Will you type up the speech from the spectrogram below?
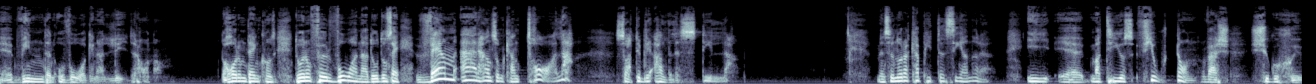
Eh, vinden och vågorna lyder honom. Då, har de den, då är de förvånade och de säger, vem är han som kan tala så att det blir alldeles stilla? Men så några kapitel senare, i eh, Matteus 14, vers 27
